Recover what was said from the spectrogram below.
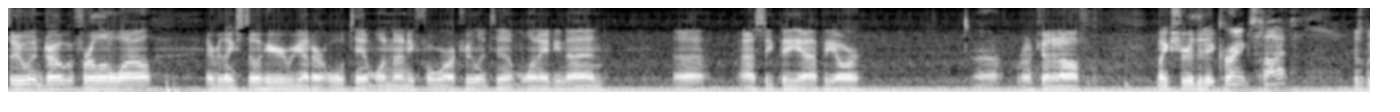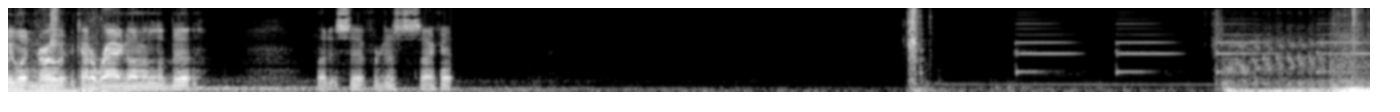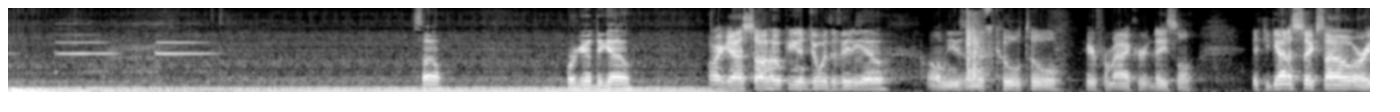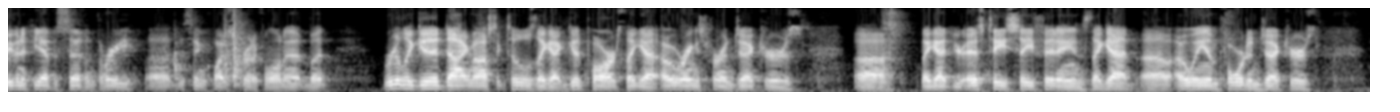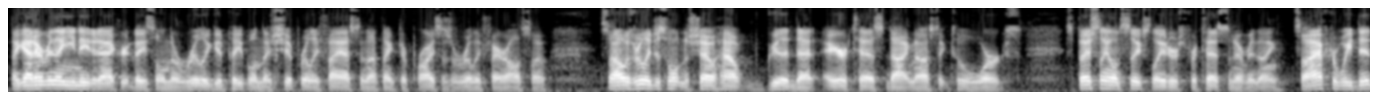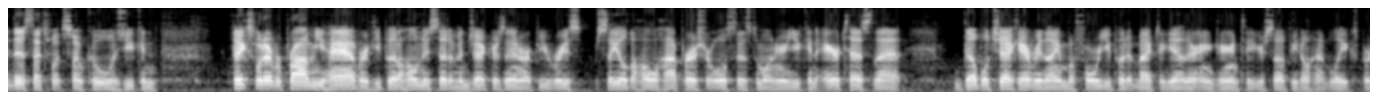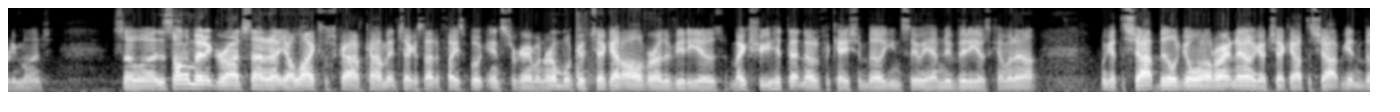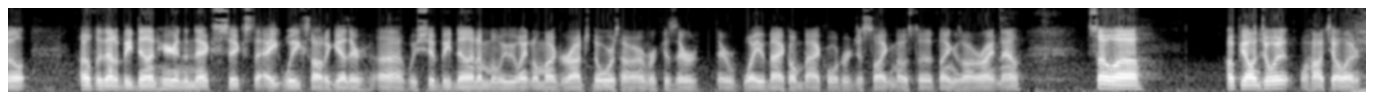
So we went and drove it for a little while. Everything's still here. We got our oil temp 194, our coolant temp 189, uh, ICP, IPR. Uh, we're gonna cut it off. Make sure that it cranks hot because we went and drove it and kind of ragged on it a little bit. Let it sit for just a second. So, we're good to go. All right, guys, so I hope you enjoyed the video on using this cool tool here from Accurate Diesel. If you got a 6.0 or even if you have a 7.3, uh, this isn't quite as critical on it, but really good diagnostic tools. They got good parts. They got O-rings for injectors. Uh, they got your STC fittings. They got uh, OEM Ford injectors. They got everything you need at Accurate Diesel, and they're really good people, and they ship really fast, and I think their prices are really fair also. So I was really just wanting to show how good that air test diagnostic tool works, especially on six liters for testing everything. So after we did this, that's what's so cool is you can fix whatever problem you have, or if you put a whole new set of injectors in, or if you reseal the whole high pressure oil system on here, you can air test that, double check everything before you put it back together and guarantee yourself you don't have leaks pretty much. So uh, this Automedic Garage signing out. Y'all like, subscribe, comment, check us out at Facebook, Instagram, and Rumble. Go check out all of our other videos. Make sure you hit that notification bell. You can see we have new videos coming out. We got the shop build going on right now. Go check out the shop getting built. Hopefully that'll be done here in the next six to eight weeks altogether. Uh, we should be done. I'm gonna be waiting on my garage doors, however, because they're they're way back on back order, just like most other things are right now. So uh, hope y'all enjoyed it. We'll catch y'all later.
